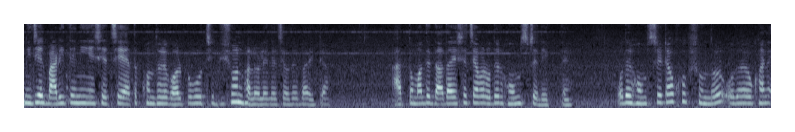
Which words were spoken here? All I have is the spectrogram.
নিজের বাড়িতে নিয়ে এসেছে, এতক্ষণ ধরে গল্প করছি, ভীষণ ভালো লেগেছে ওদের বাড়িটা। আর তোমাদের দাদা এসেছে আবার ওদের হোমস্টে দেখতে। ওদের হোমস্টেটাও খুব সুন্দর, ওদের ওখানে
